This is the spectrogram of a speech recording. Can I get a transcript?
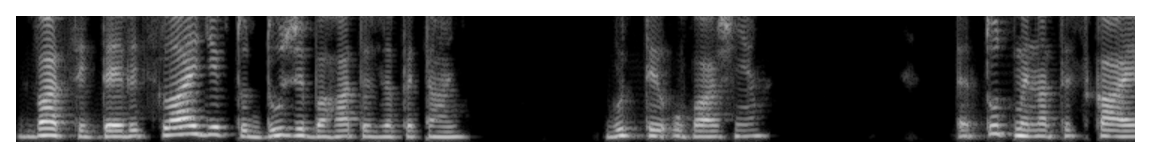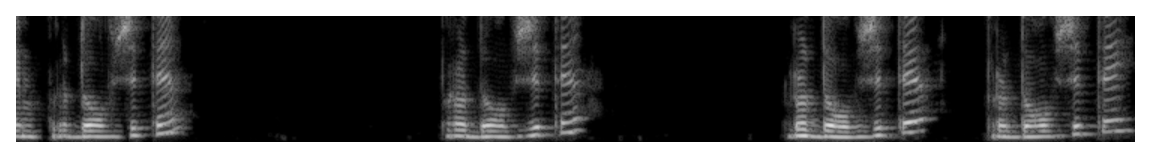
Двадцять дев'ять слайдів, тут дуже багато запитань. Будьте уважні. Е, тут ми натискаємо продовжити, продовжити, продовжити, продовжити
